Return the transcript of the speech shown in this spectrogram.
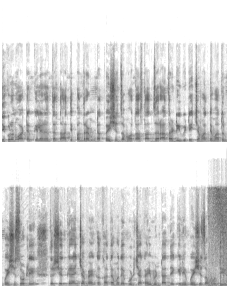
तिकडून वाटप केल्यानंतर दहा ते पंधरा मिनिटात पैसे जमा होत असतात. जर जर आता डीबीटीच्या माध्यमातून पैसे सोडले तर शेतकऱ्यांच्या बँक खात्यामध्ये पुढच्या काही मिनिटात देखील हे पैसे जमा होतील.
